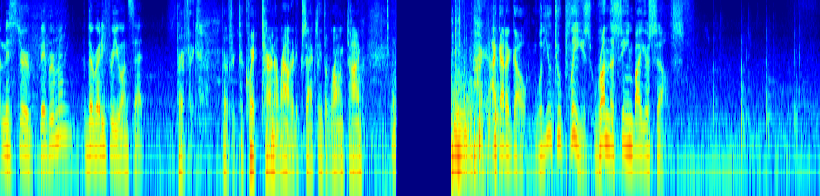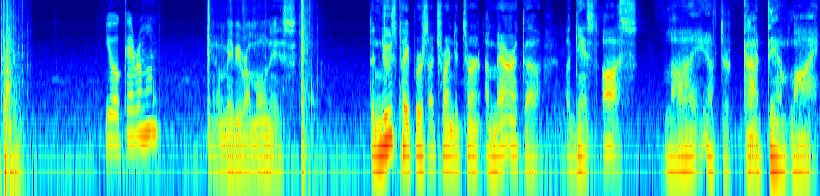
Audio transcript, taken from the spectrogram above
Mr. Biberman, they're ready for you on set. Perfect. Perfect. A quick turnaround at exactly the wrong time. I gotta go. Will you two please run the scene by yourselves? You okay, Ramon? Yeah, maybe Ramon is. The newspapers are trying to turn America against us. Lie after goddamn lie.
